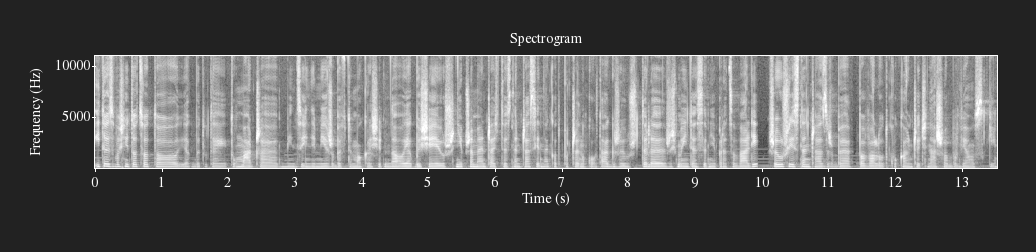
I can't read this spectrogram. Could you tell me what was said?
I to jest właśnie to, co to jakby tutaj tłumaczę, między innymi, żeby w tym okresie, no jakby się już nie przemęczać, to jest ten czas jednak odpoczynku, tak, że już tyle żeśmy intensywnie pracowali, że już jest ten czas, żeby powolutku kończyć nasze obowiązki.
